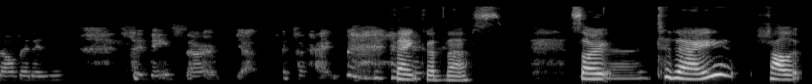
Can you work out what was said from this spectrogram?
Melbourne and Sydney. So yeah, it's okay. Thank goodness. So Yeah. today, Charlotte,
